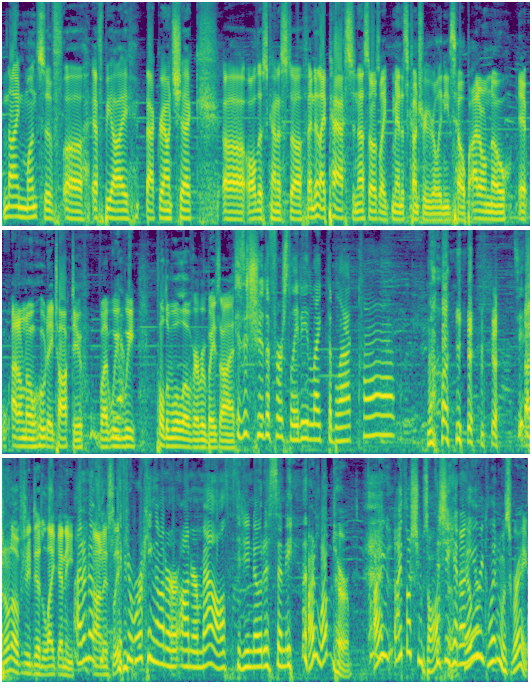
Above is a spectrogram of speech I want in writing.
nine months of uh, FBI background check, uh, all this kind of stuff, and then I passed, and that's why I was like, "Man, this country really needs help." I don't know, it, I don't know who they talk to, but we, Yeah. we pulled the wool over everybody's eyes. Is it true the first lady liked the black? Oh, I don't know if she did like any. I don't know. honestly. if, you're working on her on her mouth, did you notice any? I loved her. I, I thought she was awesome. Did she hit on Hillary you? Clinton was great.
